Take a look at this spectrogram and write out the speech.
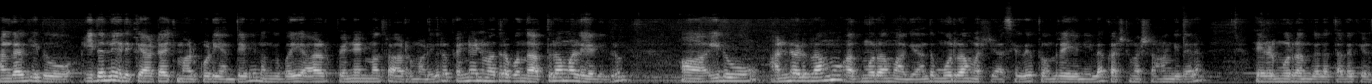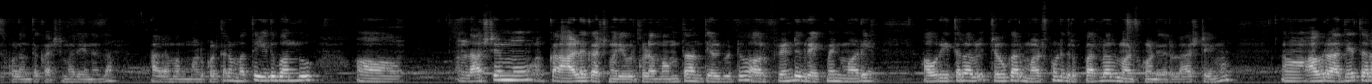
ಹಂಗಾಗಿ ಇದು, ಇದನ್ನೇ ಇದಕ್ಕೆ ಅಟ್ಯಾಚ್ ಮಾಡಿಕೊಡಿ ಅಂತೇಳಿ ನಮಗೆ ಬರೀ ಆರ್ಡ್ ಪೆಂಡೆಂಟ್ ಮಾತ್ರ ಆರ್ಡರ್ ಮಾಡಿದ್ರು. ಪೆಂಡೆಂಟ್ ಮಾತ್ರ ಬಂದು ಹತ್ತು ಗ್ರಾಮಲ್ಲಿ ಹೇಳಿದರು. ಇದು ಹನ್ನೆರಡು ಗ್ರಾಮು ಹದಿಮೂರು ಗ್ರಾಮ್ ಆಗಿದೆ ಅಂದರೆ ಮೂರು ಗ್ರಾಮ್ ಅಷ್ಟು ಜಾಸ್ತಿ ಆಗಿದೆ. ತೊಂದರೆ ಏನಿಲ್ಲ. ಕಸ್ಟಮರ್ ಸ್ಟ್ರಾಂಗ್ ಇದ್ದಾರೆ. ಎರಡು, ಮೂರು ಗ್ರಾಮ್ಗೆಲ್ಲ ತಲೆ ಕೇಳಿಸ್ಕೊಳ್ಳೋಂಥ ಕಸ್ಟಮರ್ ಏನಲ್ಲ. ಆರಾಮಾಗಿ ಮಾಡ್ಕೊಳ್ತಾರೆ ಮತ್ತು ಇದು ಬಂದು ಲಾಸ್ಟ್ ಟೈಮು ಹಳೆ ಕಾಶ್ಮೀರಿ ಇವರು ಕೂಡ ಮಮತಾ ಅಂತ ಹೇಳ್ಬಿಟ್ಟು ಅವ್ರ ಫ್ರೆಂಡಿಗೆ ರೆಕಮೆಂಡ್ ಮಾಡಿ ಅವ್ರು ಈ ಥರ ಚೌಕಾರ್ ಮಾಡಿಸ್ಕೊಂಡಿದ್ರು, ಪರ್ಲಲ್ಲಿ ಮಾಡಿಸ್ಕೊಂಡಿದ್ರು ಲಾಸ್ಟ್ ಟೈಮು ಅವರು ಅದೇ ಥರ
